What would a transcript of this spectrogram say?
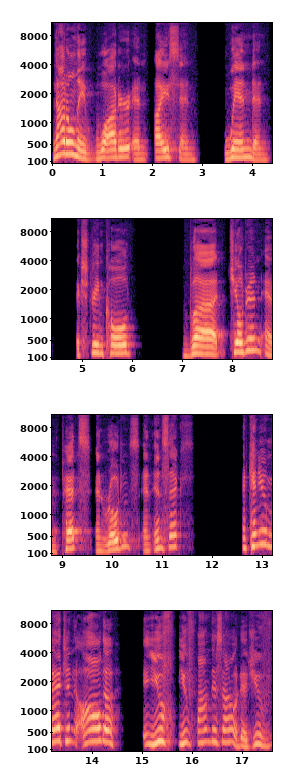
Not only water and ice and wind and extreme cold, but children and pets and rodents and insects and can you imagine all the you've you've found this out as you've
